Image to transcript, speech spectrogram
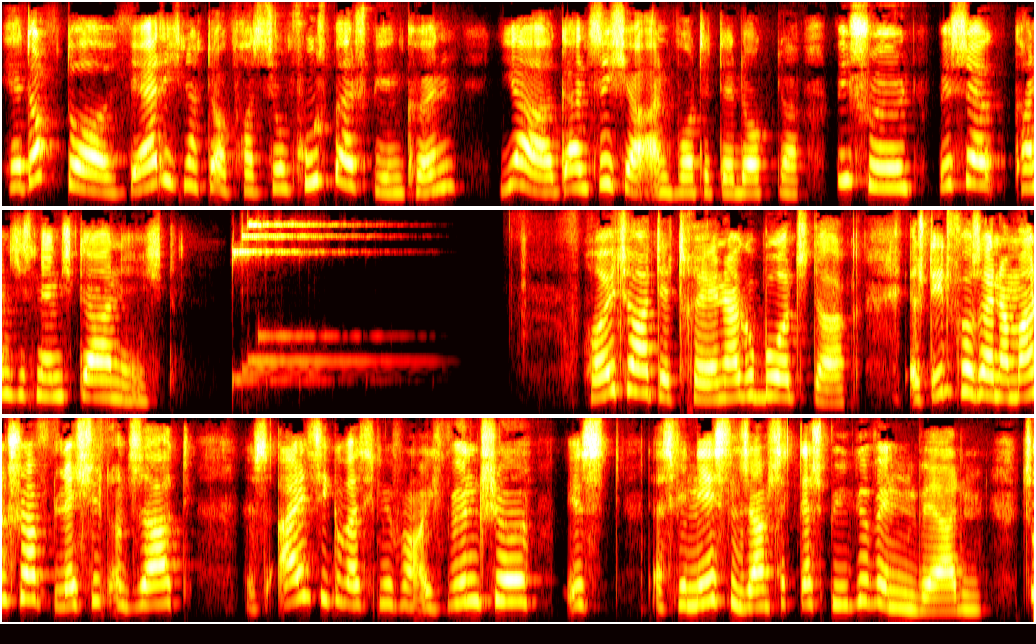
Herr Doktor, werde ich nach der Operation Fußball spielen können? Ja, ganz sicher, antwortet der Doktor. Wie schön, bisher kann ich es nämlich gar nicht. Heute hat der Trainer Geburtstag. Er steht vor seiner Mannschaft, lächelt und sagt, das Einzige, was ich mir von euch wünsche, ist, dass wir nächsten Samstag das Spiel gewinnen werden. Zu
